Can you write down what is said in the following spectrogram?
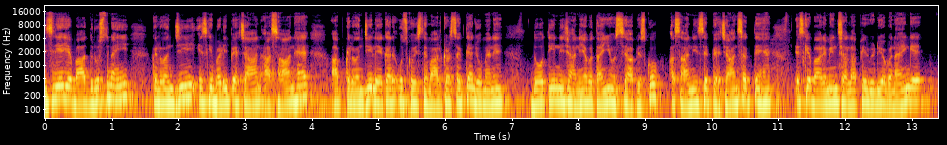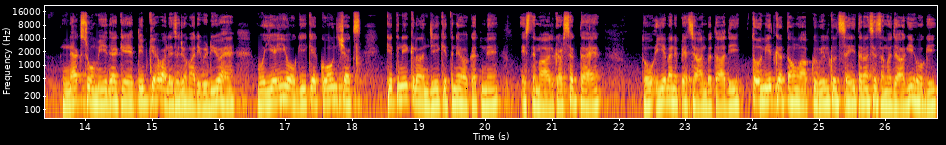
इसलिए ये बात दुरुस्त नहीं, कलवंजी इसकी बड़ी पहचान आसान है। आप कलवंजी लेकर उसको इस्तेमाल कर सकते हैं, जो मैंने दो तीन निशानियाँ बताई हैं, उससे आप इसको आसानी से पहचान सकते हैं। इसके बारे में इन फिर वीडियो बनाएँगे। नेक्स्ट उम्मीद है कि तिब के हवाले से जो हमारी वीडियो है, वो यही होगी कि कौन शख्स कितनी कलवंजी कितने वक्त में इस्तेमाल कर सकता है। तो ये मैंने पहचान बता दी। तो उम्मीद करता हूँ आपको बिल्कुल सही तरह से समझ आ गई होगी।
